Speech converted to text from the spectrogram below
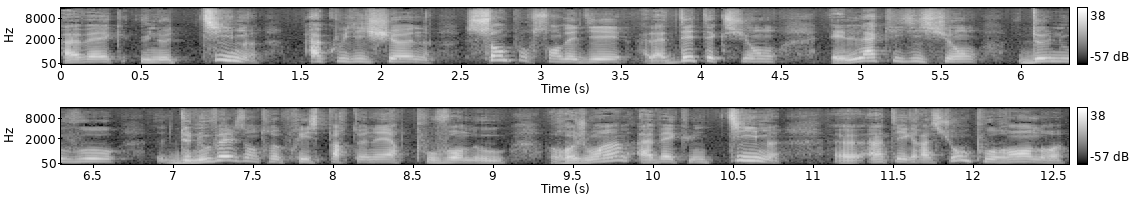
avec une team acquisition 100% dédiée à la détection et l'acquisition de, nouveaux, de nouvelles entreprises partenaires pouvant nous rejoindre, avec une team euh, intégration pour rendre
